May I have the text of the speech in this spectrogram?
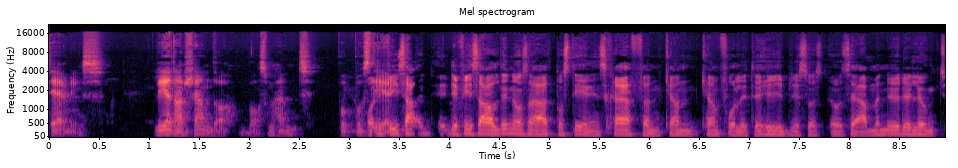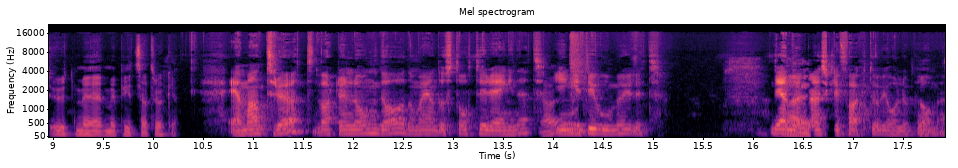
tävlingsledaren sen då, vad som hänt. På postering. Det finns, det, finns, aldrig någon sån här att posteringschefen kan, kan få lite hybris och, och säga men nu är det lugnt, ut med, med pizzatrucken. Är man trött, det varit en lång dag, de har ändå stått i regnet, ja, inget är omöjligt. Det är ändå Nej. en mänsklig faktor vi håller på med.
